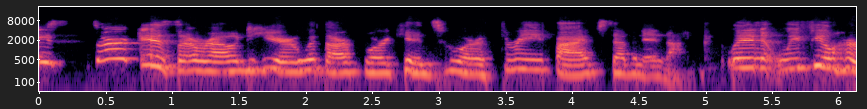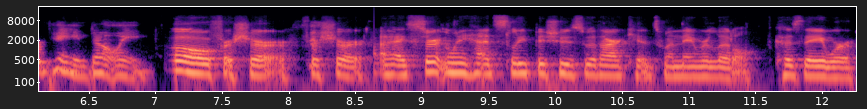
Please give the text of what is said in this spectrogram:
a circus around here with our four kids who are three, five, seven, and nine Lynn, we feel her pain, don't we? Oh, for sure. For sure. I certainly had sleep issues with our kids when they were little because they were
